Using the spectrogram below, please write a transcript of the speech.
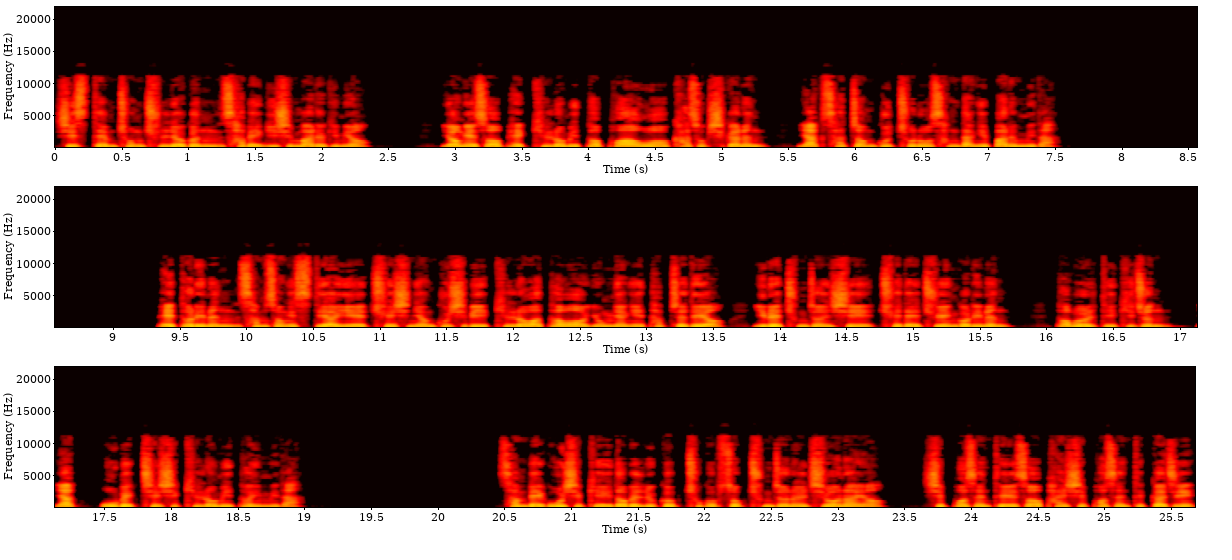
시스템 총 출력은 420마력이며 0에서 100km/h 가속 시간은 약 4.9초로 상당히 빠릅니다. 배터리는 삼성 SDI의 최신형 92kWh 용량이 탑재되어 1회 충전 시 최대 주행거리는 WLT 기준 약 570km입니다. 350kW급 초급속 충전을 지원하여 10%에서 80%까지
